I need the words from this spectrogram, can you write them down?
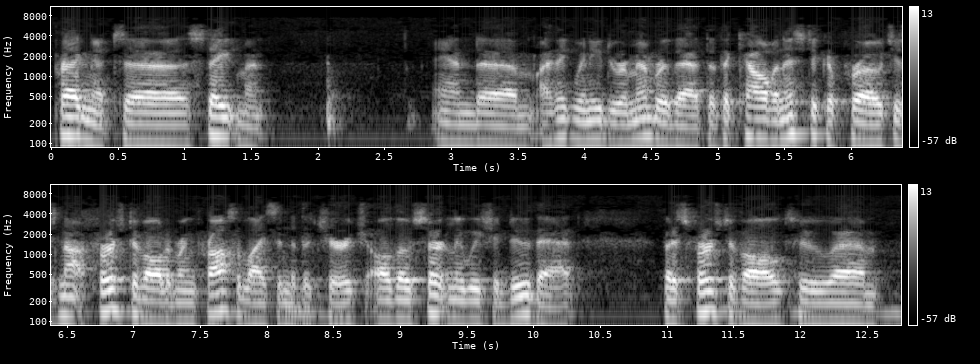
pregnant uh, statement. And um, I think we need to remember that, that the Calvinistic approach is not first of all to bring proselytes into the church, although certainly we should do that, but it's first of all to um,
